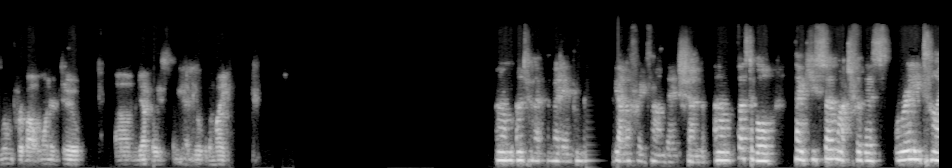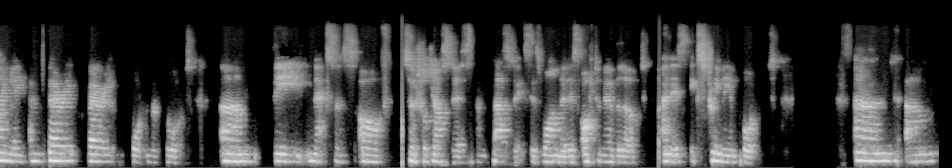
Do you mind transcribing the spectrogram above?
room for about one or two. Um, yeah, please, let me hand you over the mic. Um, Antoinette Vermilye from the Gallifrey Free Foundation. Um, first of all, thank you so much for this really timely and very, very important report. um, the nexus of social justice and plastics is one that is often overlooked and is extremely important. And um,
